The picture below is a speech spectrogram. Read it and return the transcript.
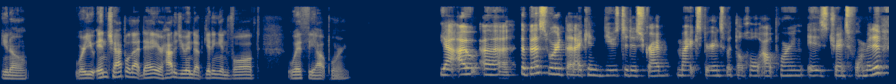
you know, were you in chapel that day or how did you end up getting involved with the outpouring? Yeah, I uh the best word that I can use to describe my experience with the whole outpouring is transformative.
